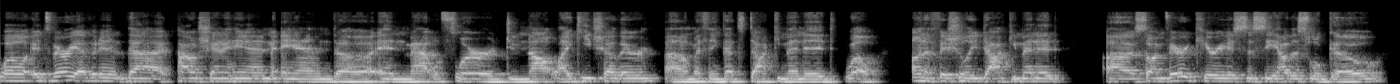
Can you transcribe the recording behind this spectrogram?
Well, it's very evident that Kyle Shanahan and uh, and Matt LaFleur do not like each other. Um, I think that's documented. Well, unofficially documented. Uh, so I'm very curious to see how this will go.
